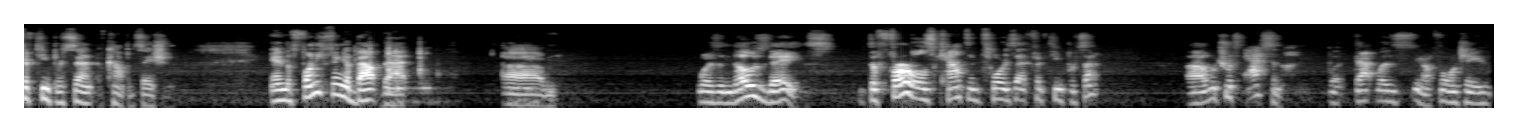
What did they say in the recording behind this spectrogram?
15% of compensation. And the funny thing about that um, was in those days, deferrals counted towards that 15%, uh, which was asinine. But that was, you know, 401k,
